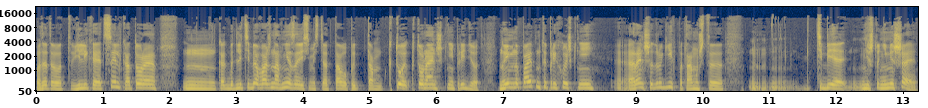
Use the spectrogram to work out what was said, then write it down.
Вот это вот великая цель, которая как бы для тебя важна вне зависимости от того, там, кто, кто раньше к ней придет. Но именно поэтому ты приходишь к ней э, раньше других, потому что тебе ничто не мешает.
